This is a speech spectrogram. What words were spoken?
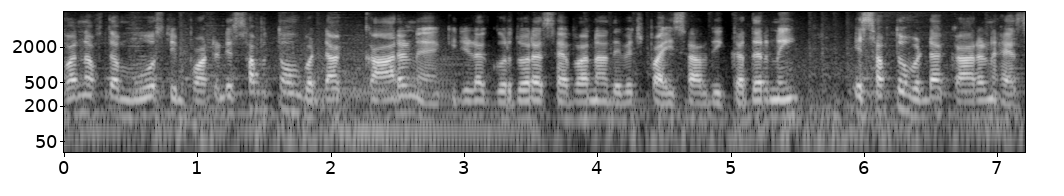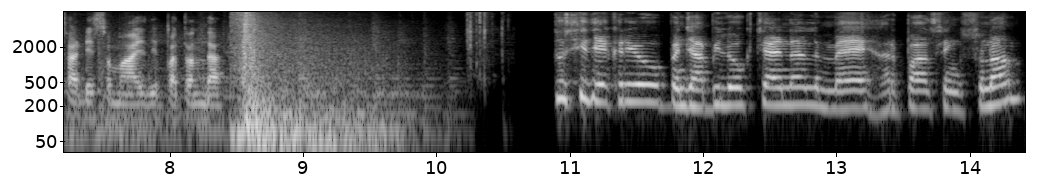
one of the most important ਸਭ ਤੋਂ ਵੱਡਾ ਕਾਰਨ ਹੈ ਕਿ ਜਿਹੜਾ ਗੁਰਦੁਆਰਾ ਸਾਹਿਬਾਨਾਂ ਦੇ ਵਿੱਚ ਭਾਈ ਸਾਹਿਬ ਦੀ ਕਦਰ ਨਹੀਂ, ਇਹ ਸਭ ਤੋਂ ਵੱਡਾ ਕਾਰਨ ਹੈ ਸਾਡੇ ਸਮਾਜ ਦੇ ਪਤਨ ਦਾ। ਤੁਸੀਂ ਦੇਖ ਰਹੇ ਹੋ ਪੰਜਾਬੀ ਲੋਕ ਚੈਨਲ, ਮੈਂ ਹਰਪਾਲ ਸਿੰਘ ਸੁਨਾਮ,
